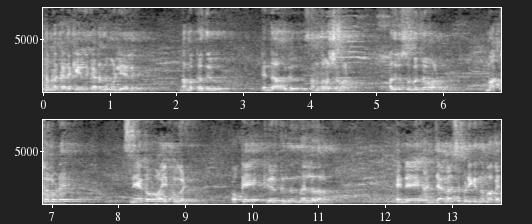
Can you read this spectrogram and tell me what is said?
നമ്മുടെ കിടക്കയിൽ കടന്നു മുള്ളിയാലും നമുക്കതൊരു എന്താ ഒരു സന്തോഷമാണ്. അതൊരു സുഗന്ധമാണ്. മക്കളുടെ സ്നേഹവായ്പകൾ ഒക്കെ കേൾക്കുന്നത് നല്ലതാണ്. എന്റെ അഞ്ചാം ക്ലാസ്സിൽ പഠിക്കുന്ന മകൻ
